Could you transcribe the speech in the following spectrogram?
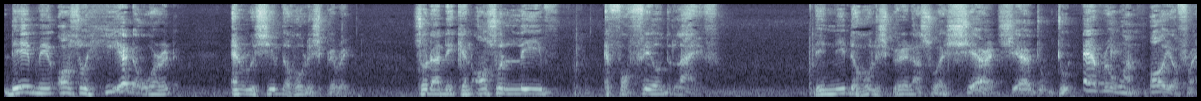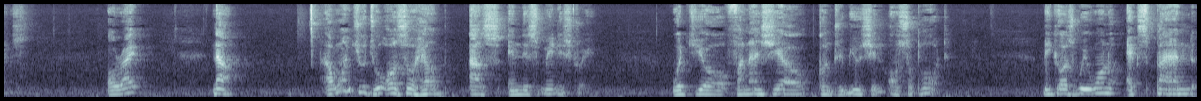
they may also hear the word and receive the Holy Spirit so that they can also live a fulfilled life. They need the Holy Spirit as well. Share it, share it to, to everyone, all your friends. All right? Now, I want you to also help us in this ministry with your financial contribution or support because we want to expand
